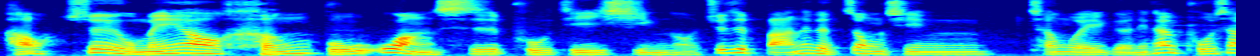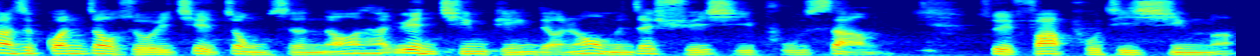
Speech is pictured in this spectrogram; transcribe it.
好，所以我们要恒不忘失菩提心哦，就是把那个重心成为一个。你看菩萨是关照所有一切众生，然后他愿亲平等，然后我们在学习菩萨，所以发菩提心嘛。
